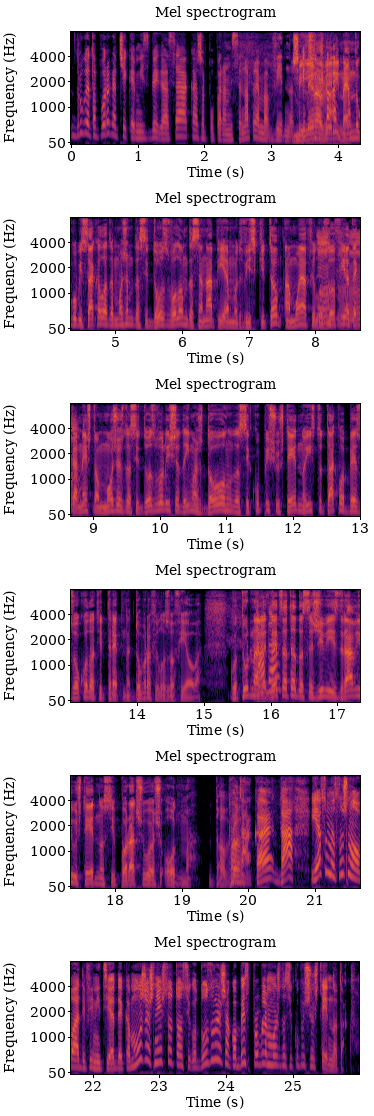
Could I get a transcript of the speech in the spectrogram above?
другата порака чекај ми избега сега, кажа попара ми се напрема веднаш. Милена вери најмногу би сакала да можам да си дозволам да се напијам од вискито, а моја филозофија mm -hmm. дека нешто можеш да си дозволиш е да имаш доволно да си купиш уште едно исто такво без око да ти трепне. Добра филозофија ова. Го турнале да, да. децата да се живи и здрави уште едно си порачуваш одма. Добро. Па така е, да. И јас сум ја слушнала оваа дефиниција, дека можеш нешто тоа си го дозволиш, ако без проблем можеш да си купиш уште едно такво.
